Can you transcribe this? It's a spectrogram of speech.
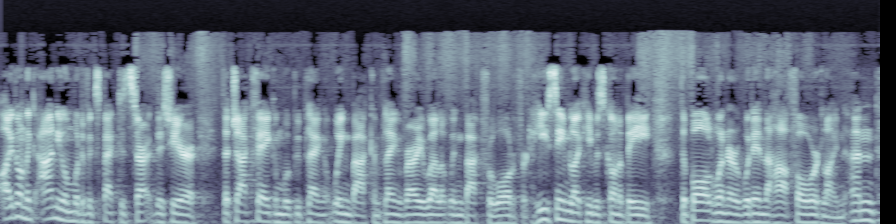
I don't think anyone would have expected start this year that Jack Fagan would be playing at wing back and playing very well at wing back for Waterford. He seemed like he was going to be the ball winner within the half forward line. And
